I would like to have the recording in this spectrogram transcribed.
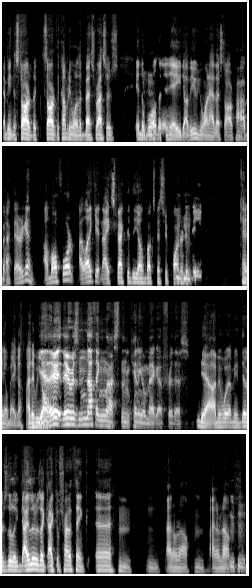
I mean, the star of the star of the company, one of the best wrestlers in the Mhm. world, and in AEW. You want to have that star power back there again. I'm all for it. I like it, and I expected the Young Bucks mystery partner to Mhm. be Kenny Omega. I think we yeah, all. there, there was nothing less than Kenny Omega for this. Yeah, I mean, what, I mean, there was literally. I literally was like, I was trying to think. Uh, hmm, hmm, I don't know. Hmm, I don't know. Mhm.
